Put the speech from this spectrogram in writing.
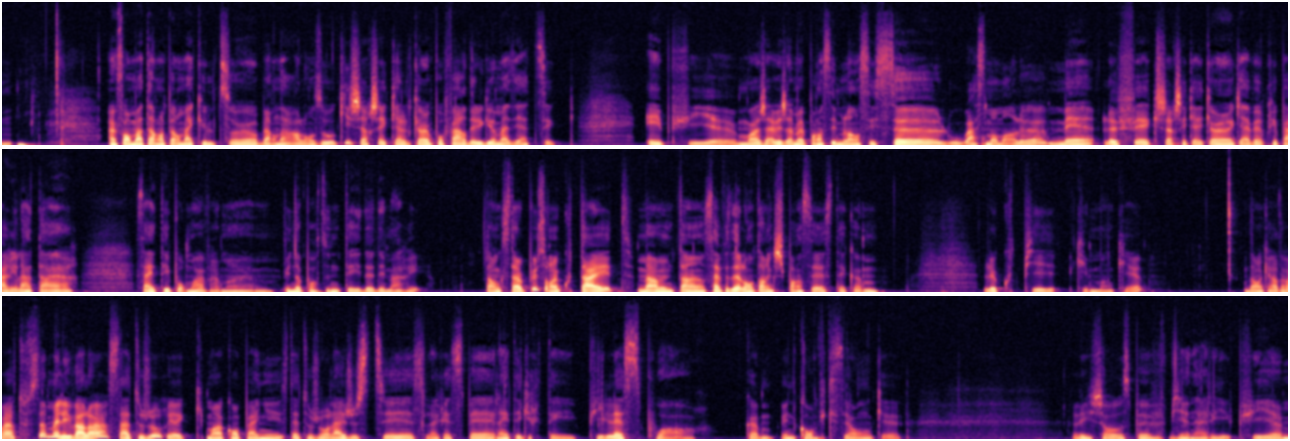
un formateur en permaculture, Bernard Alonso, qui cherchait quelqu'un pour faire des légumes asiatiques. Et puis, euh, moi, j'avais jamais pensé me lancer seule ou à ce moment-là, mais le fait qu'il cherchait quelqu'un qui avait préparé la terre, ça a été pour moi vraiment euh, une opportunité de démarrer. Donc, c'était un peu sur un coup de tête, mais en même temps, ça faisait longtemps que je pensais, c'était comme le coup de pied qui me manquait. Donc, à travers tout ça, mais les valeurs, ça a toujours euh, qui m'ont accompagné. C'était toujours la justice, le respect, l'intégrité, puis l'espoir, comme une conviction que les choses peuvent bien aller. Puis, euh,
